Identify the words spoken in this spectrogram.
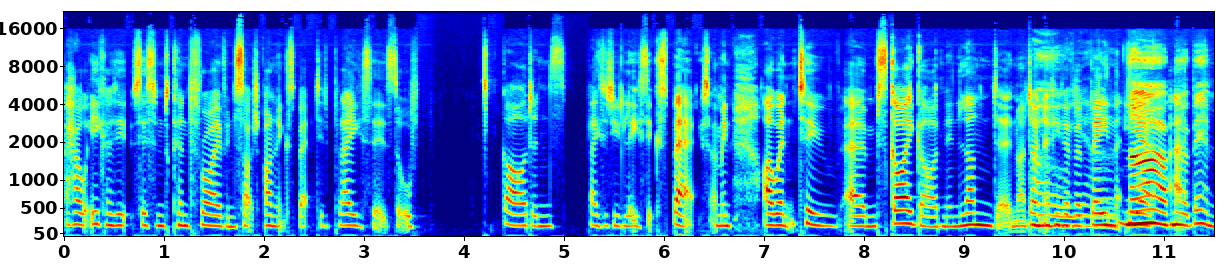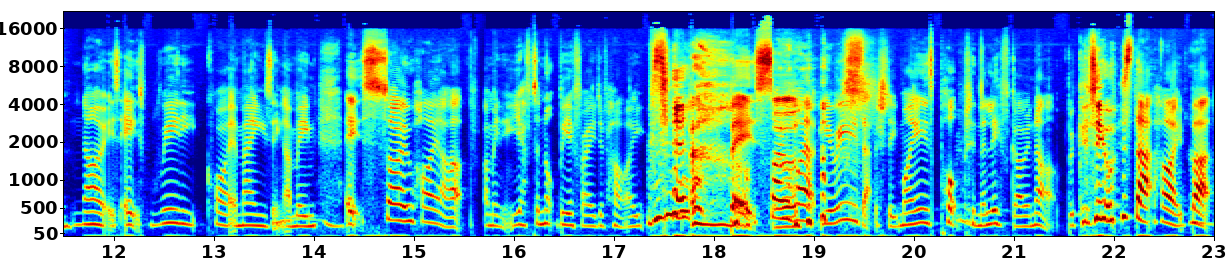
how ecosystems can thrive in such unexpected places, sort of gardens, places you'd least expect. I mean, I went to um, Sky Garden in London. I don't know if you've Oh, ever yeah. been there. no, Yeah, I've never uh, been. no, it's it's really quite amazing. I mean, it's so high up. I mean, you have to not be afraid of heights, but it's so high up your ears. Actually, my ears popped in the lift going up because it was that high. But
